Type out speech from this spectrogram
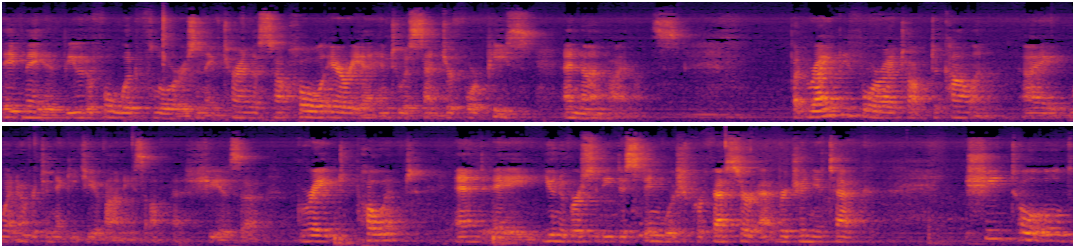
They've made it beautiful wood floors and they've turned this whole area into a center for peace and nonviolence. But right before I talked to Colin, I went over to Nikki Giovanni's office. She is a great poet and a university distinguished professor at Virginia Tech she told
